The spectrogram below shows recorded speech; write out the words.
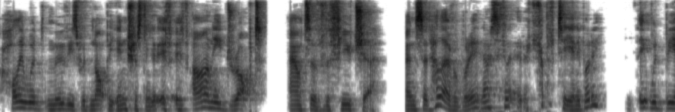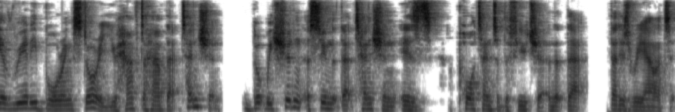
Hollywood movies would not be interesting. If, if Arnie dropped out of the future and said, hello, everybody, nice, a cup of tea, anybody? It would be a really boring story. You have to have that tension. But we shouldn't assume that that tension is a portent of the future and that that, that is reality.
